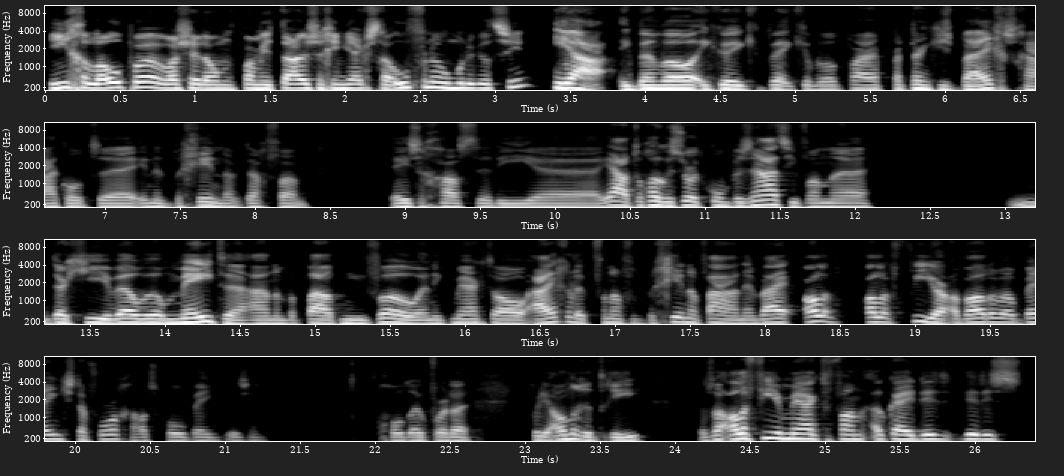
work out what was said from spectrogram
ingelopen? Was je dan, kwam je thuis en ging je extra oefenen? Hoe moet ik dat zien? Ja, ik ben wel. Ik, ik, ik heb wel een paar, paar tandjes bijgeschakeld eh, in het begin. Dat ik dacht van deze gasten die. eh, ja, toch ook een soort compensatie van. eh, dat je je wel wil meten aan een bepaald niveau. En ik merkte al eigenlijk vanaf het begin af aan. En wij alle, alle vier, we hadden wel bandjes daarvoor gehad, schoolbeentjes. En gold ook voor, de, voor die andere drie. Dat we alle vier merkten van, oké, dit, dit is,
